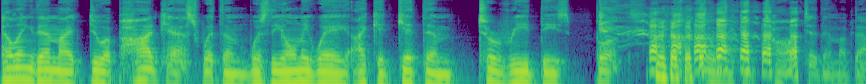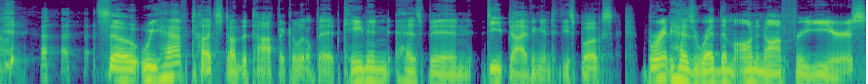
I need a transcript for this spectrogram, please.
telling them I'd do a podcast with them was the only way I could get them to read these books so I could talk to them about it. So we have touched on the topic a little bit. Canaan has been deep diving into these books. Brent has read them on and off for years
